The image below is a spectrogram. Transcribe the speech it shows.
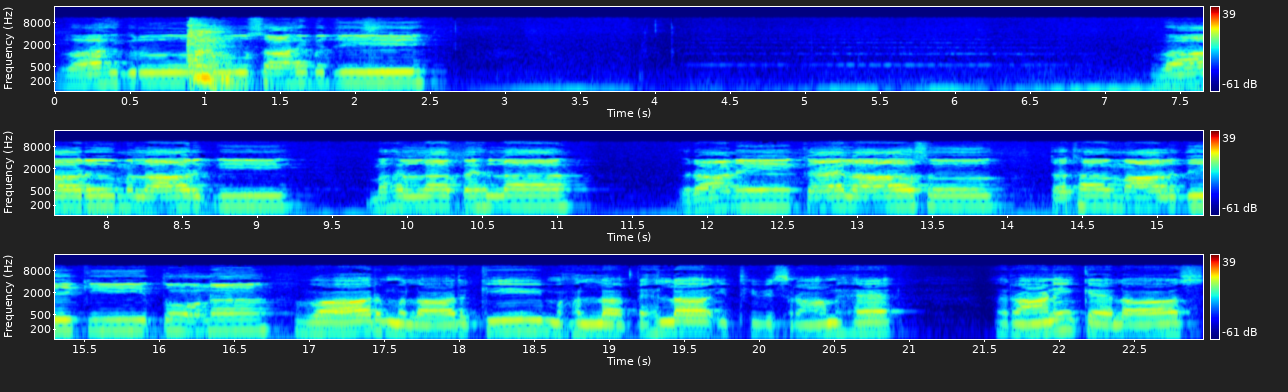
ਵਾਹਿਗੁਰੂ ਸਾਹਿਬ ਜੀ। ਵਾਰ ਮਲਾਰ ਕੀ ਮਹੱਲਾ ਪਹਿਲਾ ਰਾਣੇ ਕੈਲਾਸ ਤਥਾ ਮਾਲਦੇ ਕੀ ਧੁਨ। ਵਾਰ ਮਲਾਰ ਕੀ ਮਹੱਲਾ ਪਹਿਲਾ ਇਥੇ ਵਿਸਰਾਮ ਹੈ। ਰਾਣੇ ਕੈਲਾਸ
